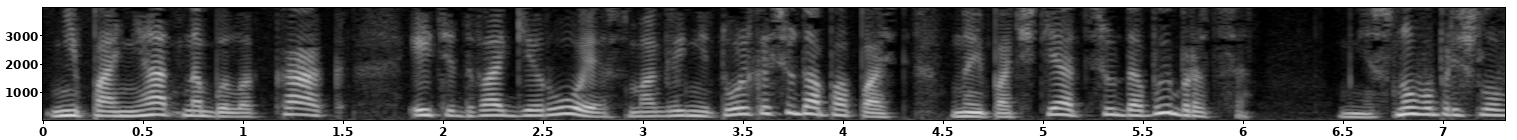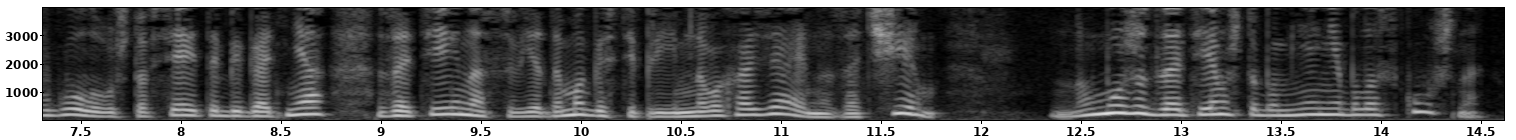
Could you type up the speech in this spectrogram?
Непонятно было, как эти два героя смогли не только сюда попасть, но и почти отсюда выбраться. Мне снова пришло в голову, что вся эта беготня затеяна с ведома гостеприимного хозяина. Зачем? Ну, может, за тем, чтобы мне не было скучно. —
